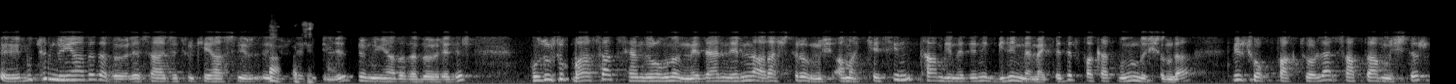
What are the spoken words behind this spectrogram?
E, bu tüm dünyada da böyle. Sadece Türkiye has bir yüzde okay. Tüm dünyada da böyledir. Huzursuz bağırsak sendromunun nedenlerini araştırılmış ama kesin tam bir nedeni bilinmemektedir. Fakat bunun dışında birçok faktörler saptanmıştır.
